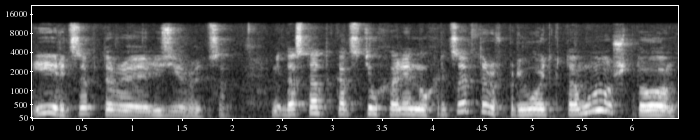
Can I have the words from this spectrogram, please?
и рецепторы лизируются. Недостаток ацетилхолиновых рецепторов приводит к тому, что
